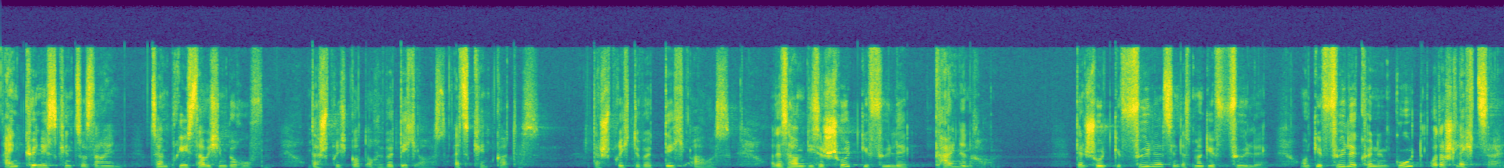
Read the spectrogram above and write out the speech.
ein Königskind zu sein. Zu einem Priester habe ich ihn berufen. Und das spricht Gott auch über dich aus, als Kind Gottes. Das spricht über dich aus. Und deshalb haben diese Schuldgefühle keinen Raum. Denn Schuldgefühle sind erstmal Gefühle. Und Gefühle können gut oder schlecht sein.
